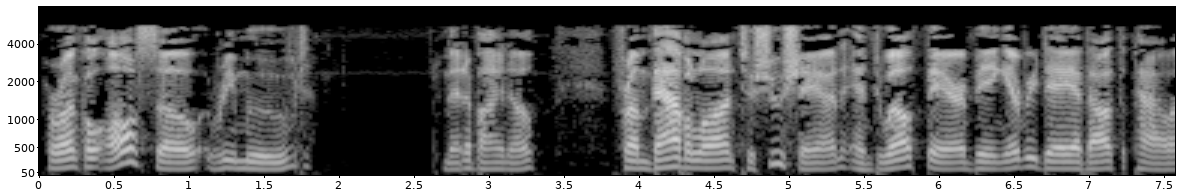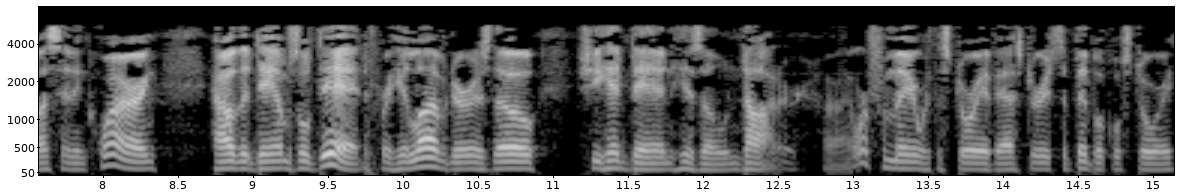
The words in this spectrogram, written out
Her uncle also removed, Metabino, from Babylon to Shushan, and dwelt there, being every day about the palace, and inquiring how the damsel did, for he loved her as though she had been his own daughter. We're familiar with the story of Esther. It's a biblical story.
